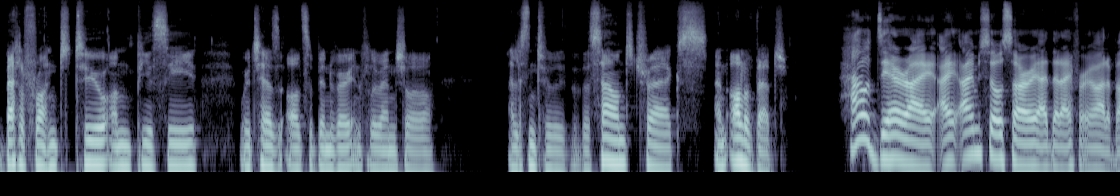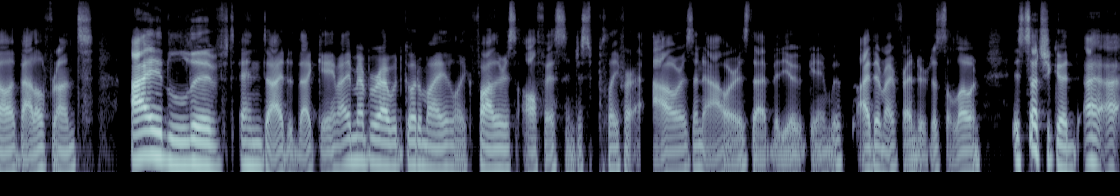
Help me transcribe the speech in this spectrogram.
Battlefront 2 on PC, which has also been very influential. I listened to the soundtracks and all of that. How dare I? I I'm so sorry that I forgot about Battlefront. I lived and died with that game. I remember I would go to my like father's office and just play for hours and hours that video game with either my friend or just alone. It's such a good. I, I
